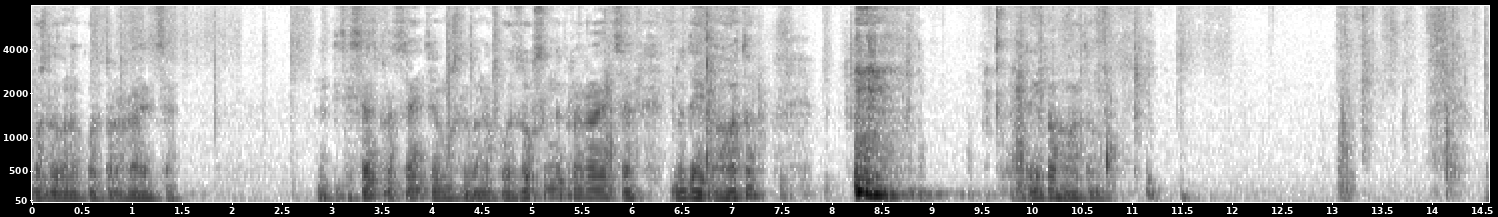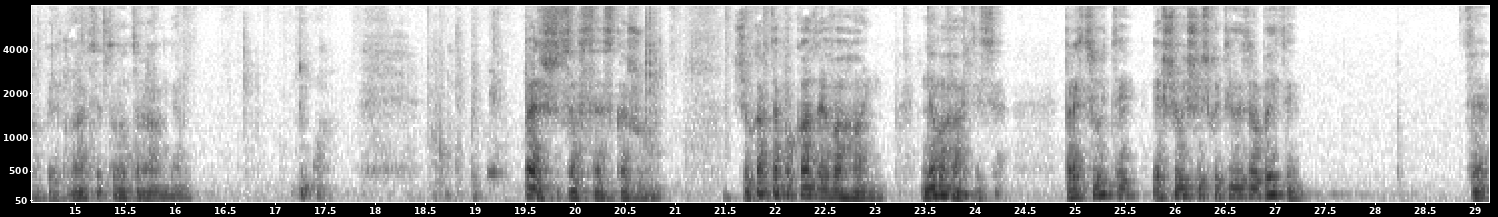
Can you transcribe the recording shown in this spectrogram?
можливо, на когось програється на 50%, можливо, на когось зовсім не програється. Людей багато. Людей багато. До 15 травня. Перш за все скажу, що карта показує вагання. Не вагайтеся. Працюйте, якщо ви щось хотіли зробити. Це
